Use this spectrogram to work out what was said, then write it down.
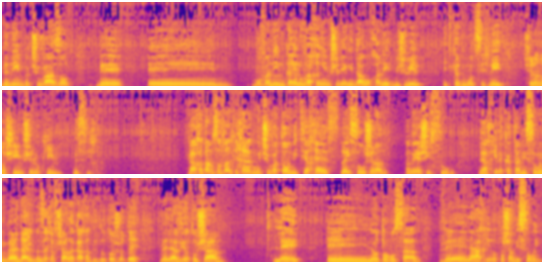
דנים בתשובה הזאת במובנים כאלו ואחרים של ירידה רוחנית בשביל התקדמות שכלית של אנשים שלוקים בשכלה. והחתם סופר כחלק מתשובתו מתייחס לאיסור שלנו. הרי יש איסור להאכיל לקטן איסורים בידיים, אז איך אפשר לקחת את אותו שוטה ולהביא אותו שם לא, אה, לאותו מוסד ולהאכיל אותו שם איסורים?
